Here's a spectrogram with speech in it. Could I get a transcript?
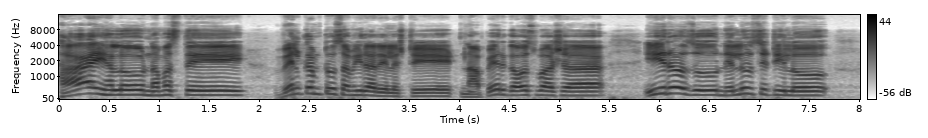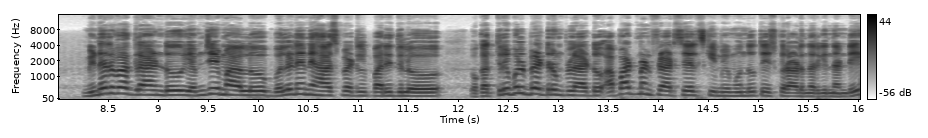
హాయ్ హలో నమస్తే. Welcome to Sameera real estate. నా పేరు గౌస్ భాష. ఈరోజు నెల్లూరు సిటీలో Minerva grand MG mall Bolineni hospital పరిధిలో ఒక triple bedroom flat apartment flat సేల్స్కి మీ ముందుకు తీసుకురావడం జరిగిందండి.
